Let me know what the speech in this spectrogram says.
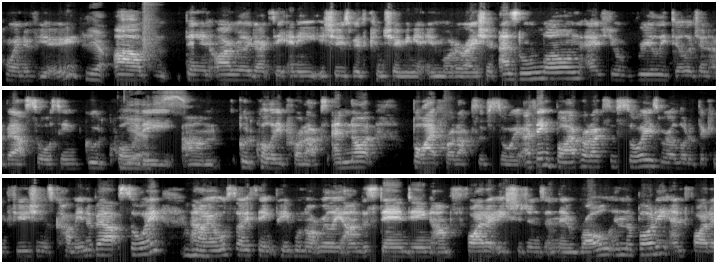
point of view, yeah, um, then I really don't see any issues with consuming it in moderation, as long as you're really diligent about sourcing good quality, Yes. um, good quality products, and not byproducts of soy. I think byproducts of soy is where a lot of the confusion has come in about soy, Mm-hmm. and I also think people not really understanding um, phytoestrogens and their role in the body, and phyto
